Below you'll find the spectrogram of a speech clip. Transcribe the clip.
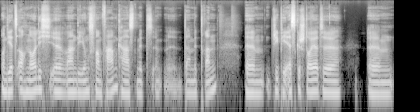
Und jetzt auch neulich äh, waren die Jungs vom Farmcast mit, äh, da mit dran. Ähm, GPS-gesteuerte ähm,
